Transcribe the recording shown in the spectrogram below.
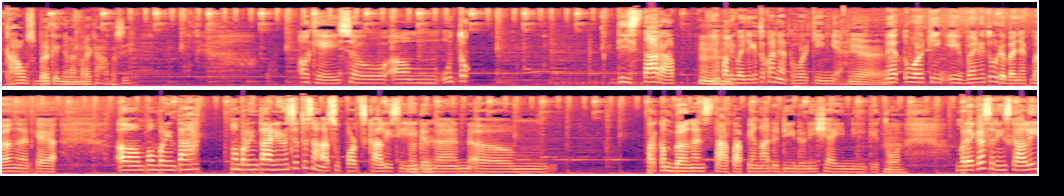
tahu sebenarnya keinginan mereka apa sih? Oke, so um, untuk di startup Mhm. yang paling banyak itu kan networking ya. Iya. Networking event itu udah banyak banget kayak um, pemerintah pemerintahan Indonesia itu sangat support sekali sih Oke. dengan um, perkembangan startup yang ada di Indonesia ini gitu. Hmm. Mereka sering sekali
